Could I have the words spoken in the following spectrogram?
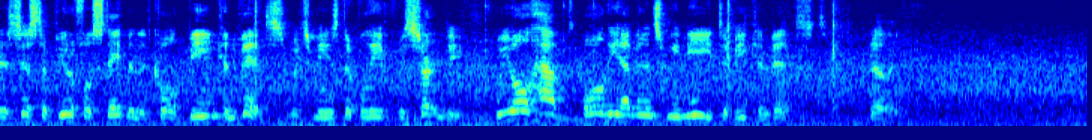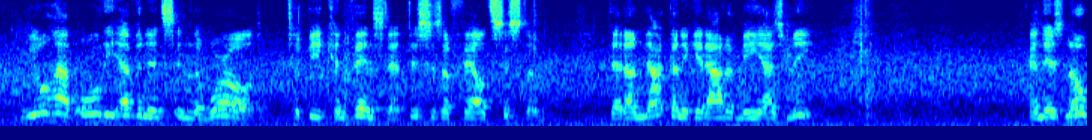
There's just a beautiful statement called being convinced, which means to believe with certainty. We all have all the evidence we need to be convinced, really. We all have all the evidence in the world to be convinced that this is a failed system that I'm not going to get out of me as me. And there's no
